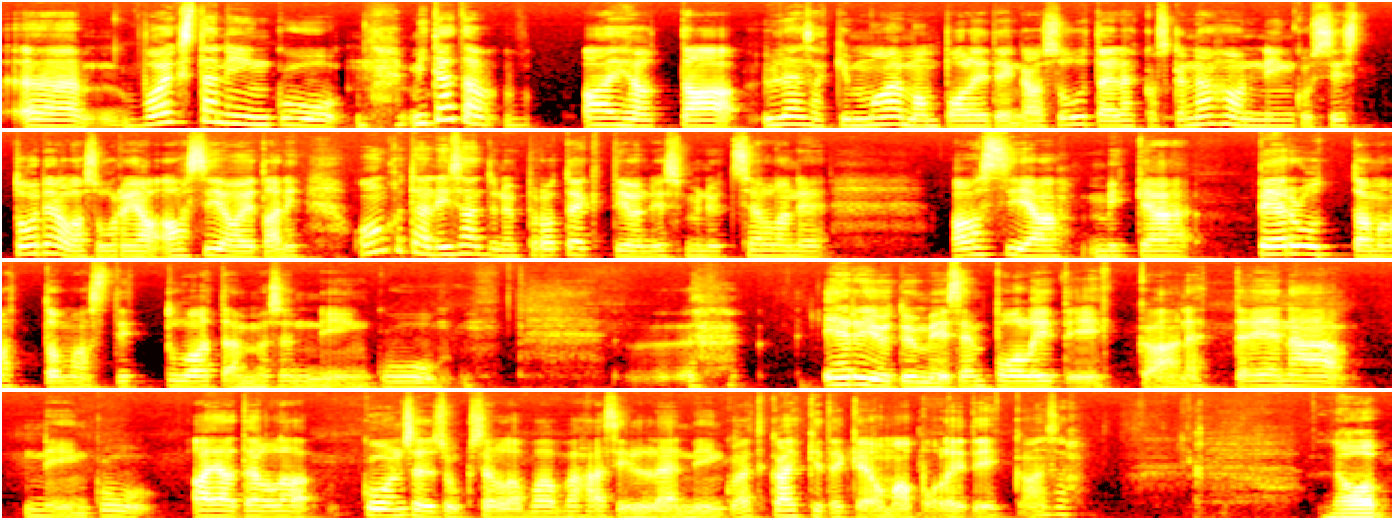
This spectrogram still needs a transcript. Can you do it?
ö, voiko tämä niinku, mitä tämä aiheuttaa yleensäkin maailmanpolitiikan suuteille, koska nämä on niinku siis todella suuria asioita, niin onko tämä lisääntynyt protektionismi nyt sellainen asia, mikä peruuttamattomasti tuo tämmöisen niinku eriytymisen politiikkaan, ettei enää niin kuin, ajatella konsensuksella, vaan vähän silleen, niin kuin, että kaikki tekee omaa politiikkaansa? No,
